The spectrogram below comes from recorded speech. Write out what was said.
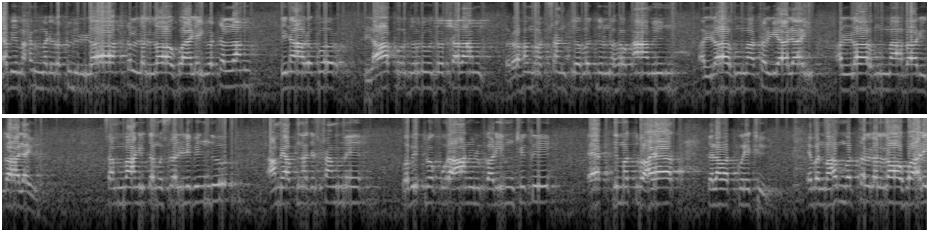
নবী মোহাম্মদ রসুল্লাহ সাল্লাহ আলহি ওসাল্লাম তিনার ওপর লাখো দরুদ সালাম, রহমত, শান্তি অবতীর্ণ হোক, আমিন। আল্লাহুম্মা সাল্লি আলাই আল্লাহুম্মা বারিক আলাই সম্মানিত মুসল্লিবিন্দু, আমি আপনাদের সামনে পবিত্র কোরআনুল করিম থেকে একটিমাত্র আয়াত তেলাওয়াত করেছি এবং মোহাম্মদ সাল্লাহ আলী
